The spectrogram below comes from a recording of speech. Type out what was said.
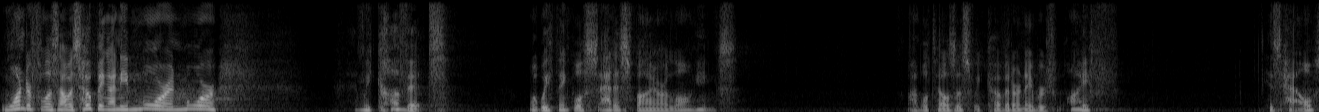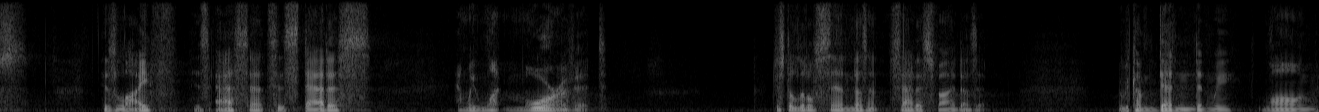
wonderful as I was hoping. I need more and more. And we covet what we think will satisfy our longings. The Bible tells us we covet our neighbor's wife, his house, his life, his assets, his status, and we want more of it. Just a little sin doesn't satisfy, does it? We become deadened and we long,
